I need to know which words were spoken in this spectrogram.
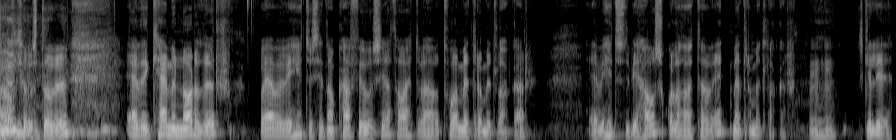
stofu, ef þið kemur norður og ef við hittust hérna á kaffihúsi þá ættum við að hafa tvo metra á millokkar ef við hittist upp í háskóla þá að hafa einn metra mill okkar, mm -hmm. skiljiði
